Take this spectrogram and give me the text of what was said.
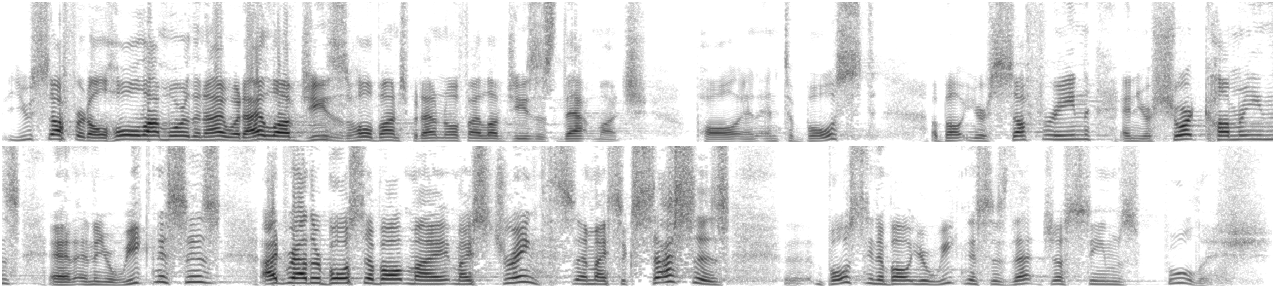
You suffered a whole lot more than I would. I love Jesus a whole bunch, but I don't know if I love Jesus that much, Paul. And, and to boast about your suffering and your shortcomings and, and your weaknesses, I'd rather boast about my, my strengths and my successes boasting about your weaknesses, that just seems foolish.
